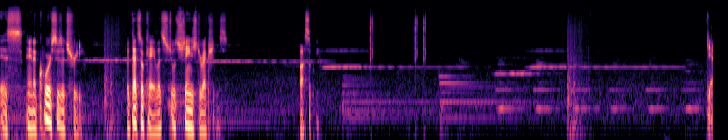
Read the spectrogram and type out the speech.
this, and of course there's a tree. But that's okay, let's, let's change directions. Possibly. Yeah,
